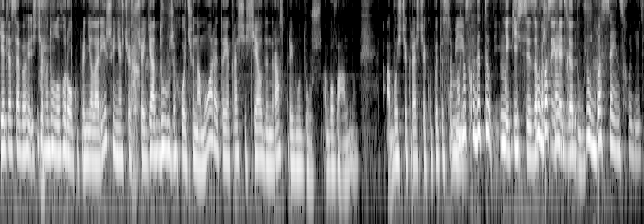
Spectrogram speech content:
Я для себе ще минулого року прийняла рішення, що якщо я дуже хочу на море, то я краще ще один раз прийму душ або ванну. Або ще краще купити собі можна сходити ну, якийсь ну, в запашний гель для душу. Ну, в басейн сходіть.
